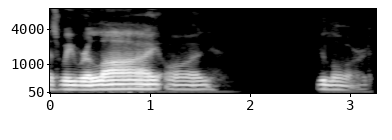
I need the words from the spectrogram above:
as we rely on you, Lord.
